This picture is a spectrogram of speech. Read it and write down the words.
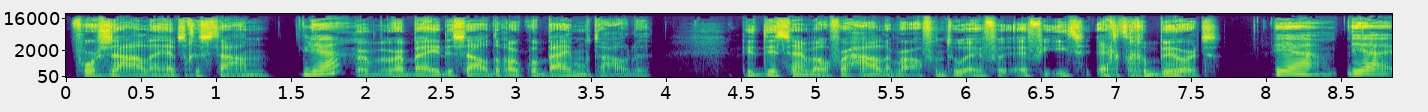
voor zalen hebt gestaan. Ja? Waar, waarbij je de zaal er ook wel bij moet houden. Dit, dit zijn wel verhalen waar af en toe even, even iets echt gebeurt. Ja, ja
